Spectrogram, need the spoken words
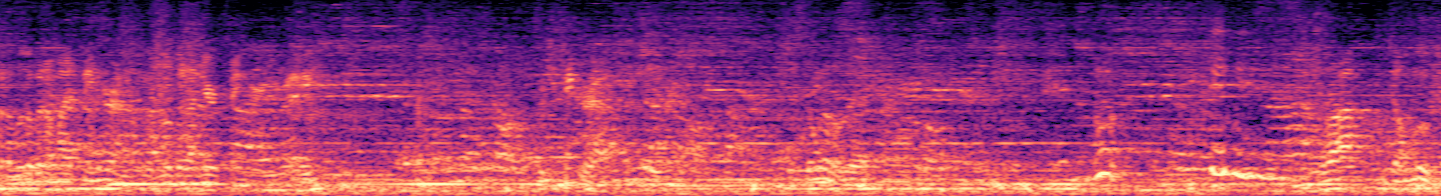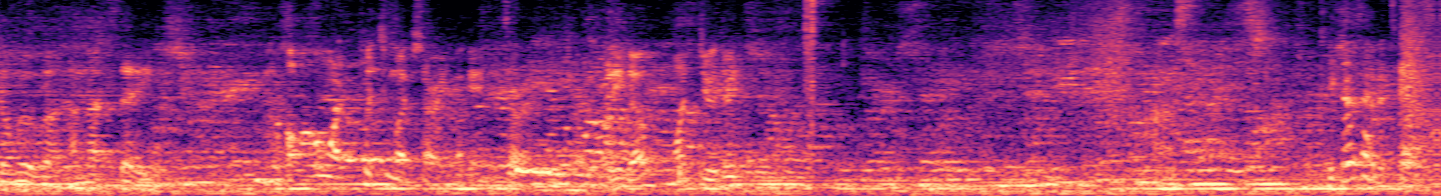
Put a little bit on my finger and put a little bit on your finger. You ready? Put your finger out. Just a little bit. Drop. Don't move. Don't move. I'm not steady. Oh, I put too much. Sorry. Okay, it's alright. Ready? Go. One, two, three. It does have a taste.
